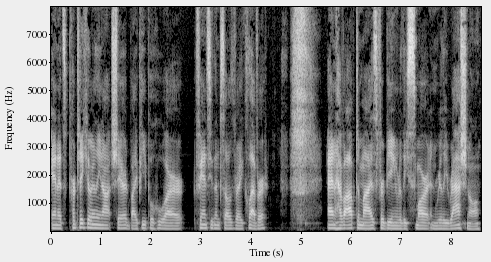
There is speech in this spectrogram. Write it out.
and it's particularly not shared by people who are fancy themselves very clever and have optimized for being really smart and really rational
